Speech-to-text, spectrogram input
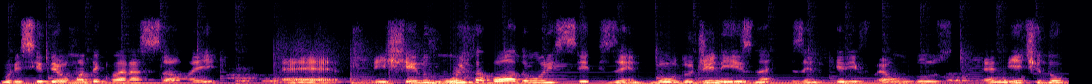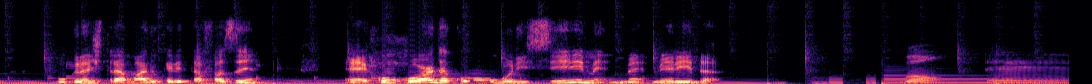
O Murici deu uma declaração aí, é, enchendo muito a bola do Murici, do, do Diniz, né? Dizendo que ele é um dos. É nítido o grande trabalho que ele está fazendo. É, concorda com o Murici, Merida? Bom, é,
